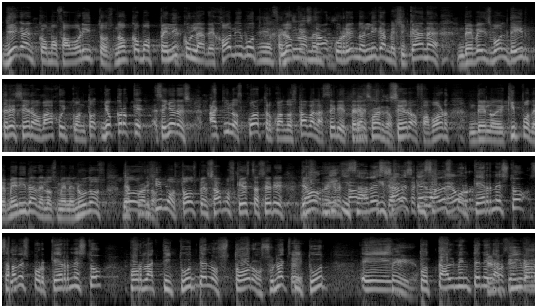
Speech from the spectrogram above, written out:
llegan como favoritos, no como película de Hollywood, lo que está ocurriendo en Liga Mexicana de Béisbol, de ir 3-0 abajo y con todo. Yo creo que, señores, aquí los cuatro, cuando estaba la serie 3-0 a favor de los equipos de Mérida, de los melenudos, todos dijimos, todos pensamos que esta serie ya no, regresaba. Y, sabes, ¿Y sabes, por qué, Ernesto? ¿Sabes por qué, Ernesto? Por la actitud de los toros, una actitud eh, totalmente negativa.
